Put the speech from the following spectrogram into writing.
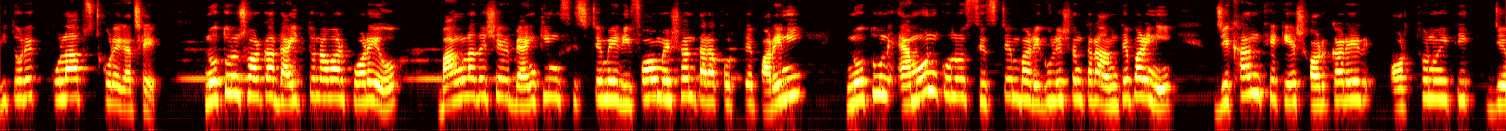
ভিতরে কোলাপসড করে গেছে। নতুন সরকার দায়িত্ব নেওয়ার পরেও বাংলাদেশের ব্যাংকিং সিস্টেমে রিফর্মেশন তারা করতে পারেনি। নতুন এমন কোনো সিস্টেম বা রেগুলেশন তারা আনতে পারেনি, যেখান থেকে সরকারের অর্থনৈতিক যে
